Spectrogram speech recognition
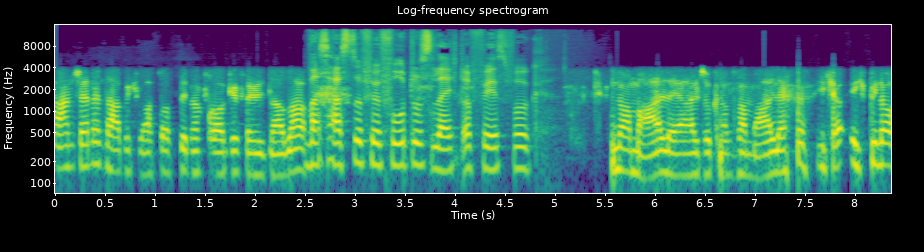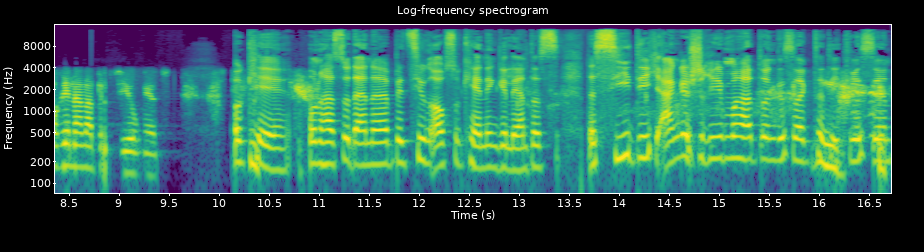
anscheinend habe ich was, was einer Frau gefällt. Aber Was hast du für Fotos leicht auf Facebook? Normale, also ganz normale. Ich, ich bin auch in einer Beziehung jetzt. Okay. Und hast du deine Beziehung auch so kennengelernt, dass, dass sie dich angeschrieben hat und gesagt hat, hey Christian,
